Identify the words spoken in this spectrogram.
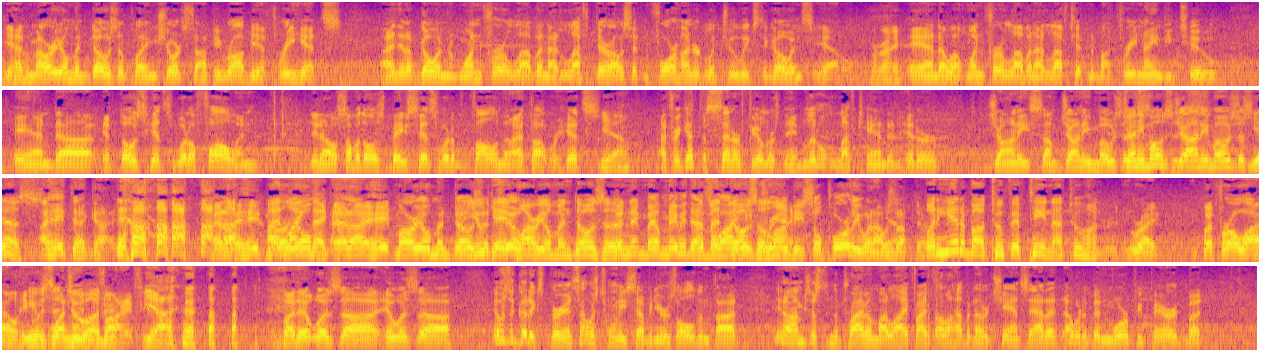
You had Mario Mendoza playing shortstop. He robbed me of three hits. I ended up going one for 11. I left there. I was hitting 400 with two weeks to go in Seattle. Right. And I went one for 11. I left hitting about 392. And uh, if those hits would have fallen, you know, some of those base hits would have fallen that I thought were hits. Yeah. I forget the center fielder's name. Little left-handed hitter, Johnny some Johnny Moses. Johnny Moses. Johnny Moses. Yes. I hate that guy. and I hate I Mario, like that guy. And I hate Mario Mendoza you gave too. Mario Mendoza. Then- maybe that's why he treated line. me so poorly when I was Yeah. up there. But he hit about 215, not 200. right. But for a while he, He was, was at 195. 200. Yeah. but it was uh, it was uh, it was a good experience. I was 27 years old and thought, you know, I'm just in the prime of my life. I thought I'll have another chance at it. I would have been more prepared, but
